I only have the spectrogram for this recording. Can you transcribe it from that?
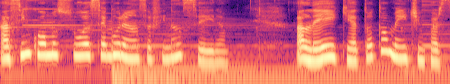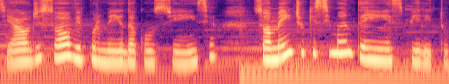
assim como sua segurança financeira. A lei, que é totalmente imparcial, dissolve por meio da consciência somente o que se mantém em espírito,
